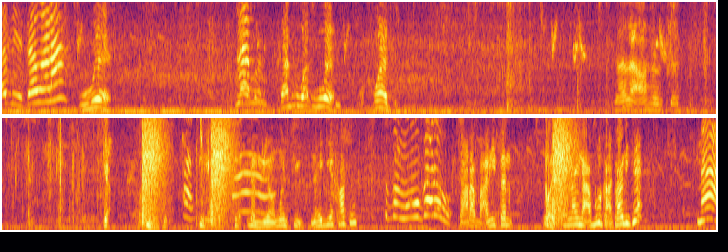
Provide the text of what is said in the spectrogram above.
આ બેટા વાળા ઉવે કાટું વાત ઉભે વાત લાલા આ શું છે? છી નહીં દેખાતું? તો પણ હું કરું? તારા બાની તન લાઈને આબરૂ કાઢવાની છે? ના.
